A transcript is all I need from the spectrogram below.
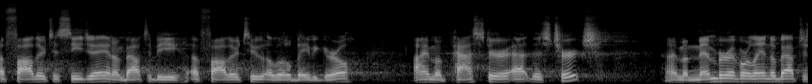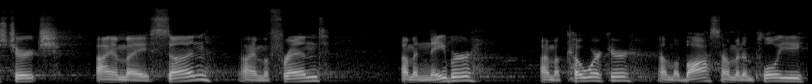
a father to CJ, and I'm about to be a father to a little baby girl. I'm a pastor at this church. I'm a member of Orlando Baptist Church. I am a son. I'm a friend. I'm a neighbor. I'm a coworker. I'm a boss. I'm an employee.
